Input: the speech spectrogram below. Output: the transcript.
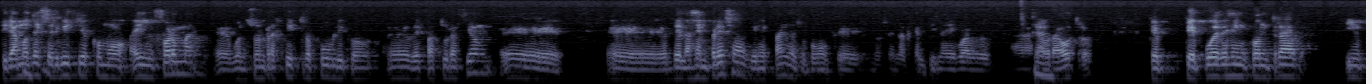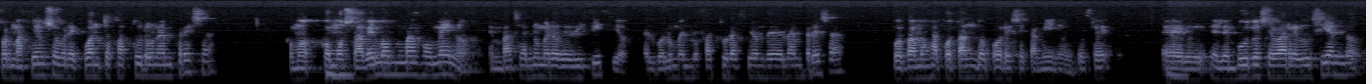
Tiramos de servicios como e-informa, eh, bueno, son registros públicos eh, de facturación eh, de las empresas, aquí en España, supongo que, no sé, en Argentina igual habrá otro, que, que puedes encontrar información sobre cuánto factura una empresa, como, sabemos más o menos, en base al número de edificios, el volumen de facturación de la empresa, pues vamos acotando por ese camino. Entonces, el, embudo se va reduciendo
